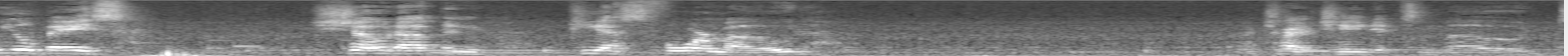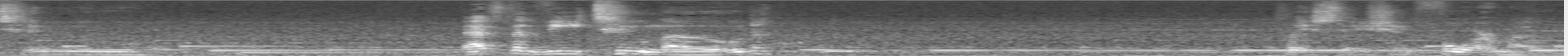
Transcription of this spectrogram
wheelbase showed up in PS4 mode. To try to change its mode to... That's the V2 mode. PlayStation 4 mode.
